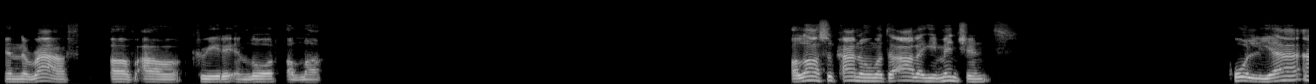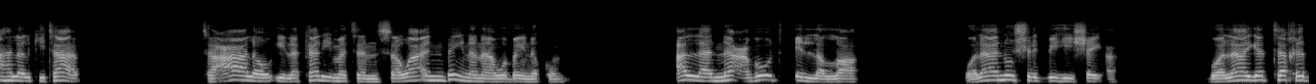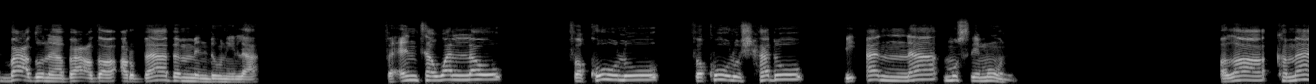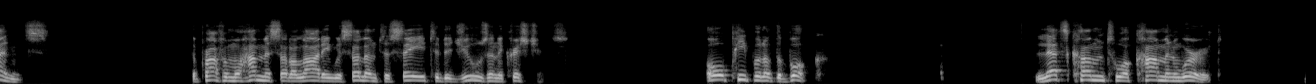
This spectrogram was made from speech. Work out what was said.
and the wrath of our Creator and Lord, Allah. Allah subhanahu wa ta'ala, He mentions, قل يا أهل الكتاب تعالوا إلى كلمة سواء بيننا وبينكم. ألا نعبد إلا الله ولا نشرك به شيئا ولا يتخذ بعضنا بعضا أربابا من دون الله. فإن تولوا فقولوا فقولوا اشهدوا بأننا مسلمون. Allah commands the Prophet Muhammad وسلم, to say to the Jews and the Christians, O people of the book, let's come to a common word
